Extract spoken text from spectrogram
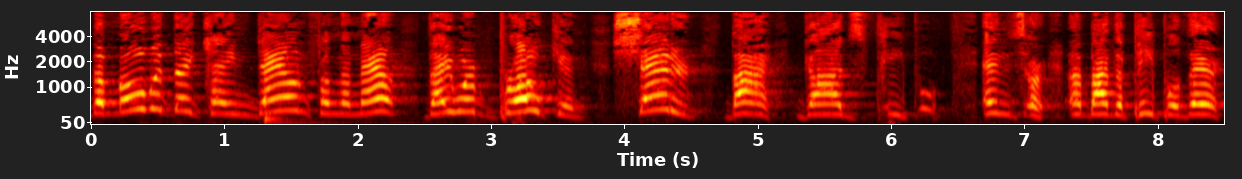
The moment they came down from the mount, they were broken, shattered by God's people and or, uh, by the people there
